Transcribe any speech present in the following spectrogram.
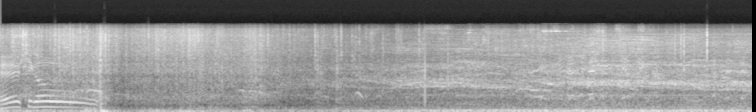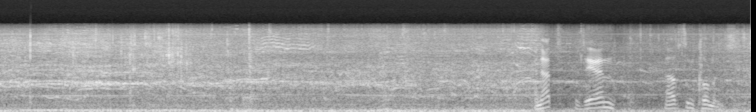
There she goes. En sehen, zijn helpt in Commons.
